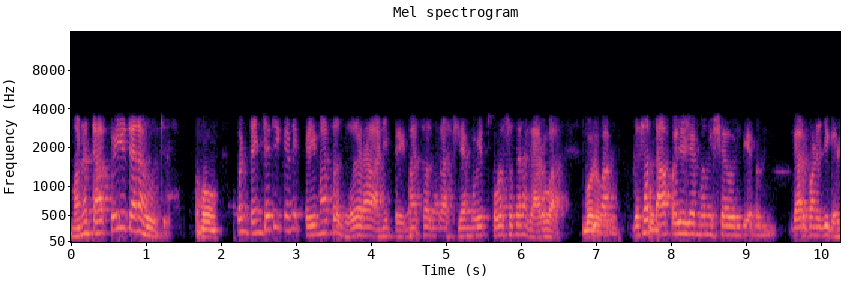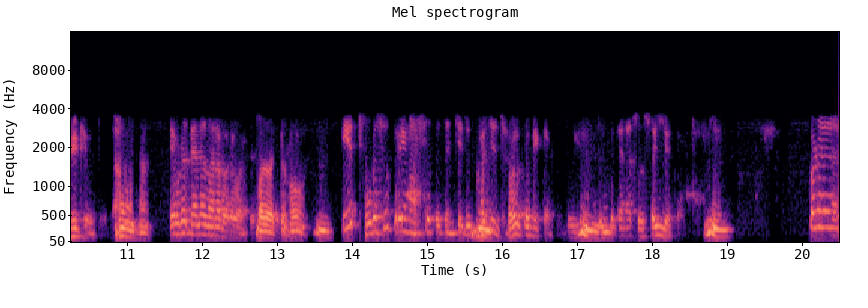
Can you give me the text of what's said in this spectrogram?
मनतापही त्यांना होतो. हो. पण त्यांच्या ठिकाणी प्रेमाचा झर हा आणि प्रेमाचा झर असल्यामुळे थोडासा त्यांना गारवा. बरोबर. जसा ताप आलेल्या मनुष्यावरती आपण गार पाण्याची घडी ठेवतो. हा, हा. तेवढं त्याला जरा बरं वाटतं. हो. ते थोडस प्रेम असतं तर त्यांची दुःखाची झळ कमी करतो. दुःख त्यांना सुसह्य करतो. पण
